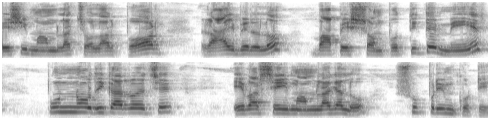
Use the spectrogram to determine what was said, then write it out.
বেশি মামলা চলার পর রায় বেরোলো বাপের সম্পত্তিতে মেয়ের পূর্ণ অধিকার রয়েছে। এবার সেই মামলা গেল সুপ্রিম কোর্টে।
